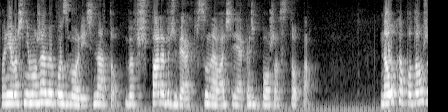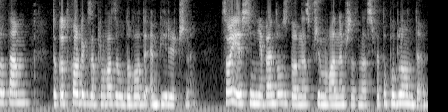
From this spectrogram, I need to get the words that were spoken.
ponieważ nie możemy pozwolić na to, by w szparę w drzwiach wsunęła się jakaś boża stopa. Nauka podąża tam, dokądkolwiek zaprowadzą dowody empiryczne. Co jeśli nie będą zgodne z przyjmowanym przez nas światopoglądem?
